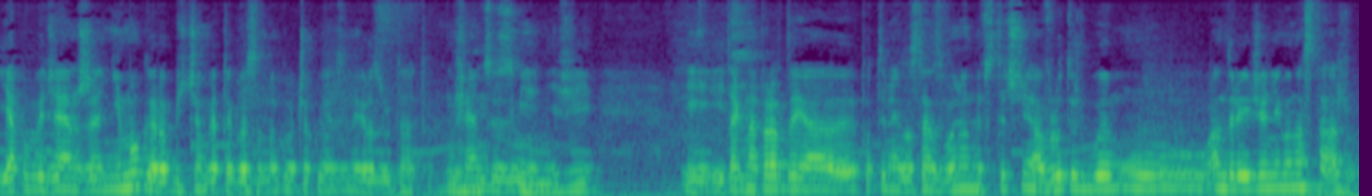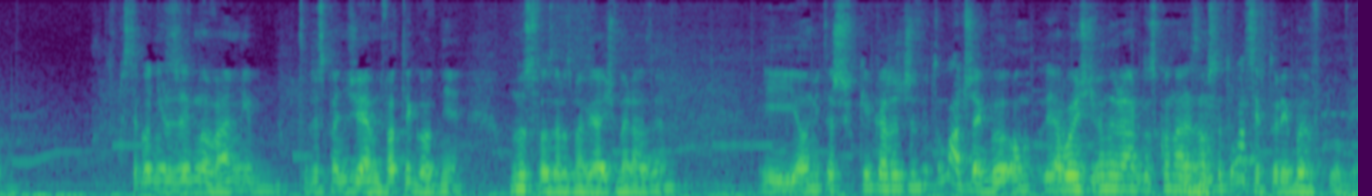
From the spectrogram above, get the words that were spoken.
ja powiedziałem, że nie mogę robić ciągle tego samego, oczekując innych rezultatów. Musiałem Mhm. coś zmienić i, i, i tak naprawdę ja po tym, jak zostałem zwolniony w styczniu, a w lutym już byłem u Andrzeja Dzieniego na stażu. Z tego nie zrezygnowałem i wtedy spędziłem dwa tygodnie. Mnóstwo zarozmawialiśmy razem. I on mi też kilka rzeczy wytłumaczył. Jakby on, ja byłem zdziwiony, że on doskonale znał Mhm. sytuację, w której byłem w klubie.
